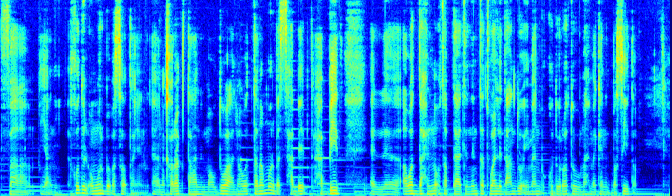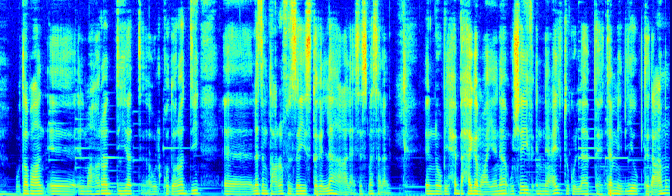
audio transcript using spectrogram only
فيعني خد الأمور ببساطة يعني. أنا خرجت عن الموضوع اللي هو التنمر بس حبيت حبيت أوضح النقطة بتاعت إن أنت تولد عنده إيمان بقدراته مهما كانت بسيطة. وطبعا المهارات ديت أو القدرات دي لازم تعرفوا إزاي يستغلها على أساس مثلا إنه بيحب حاجة معينة وشايف إن عيلته كلها بتهتم بيه وبتدعمه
